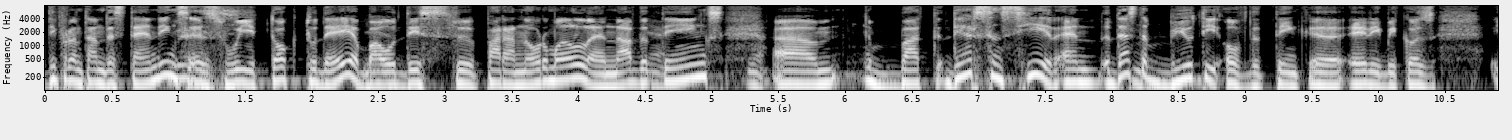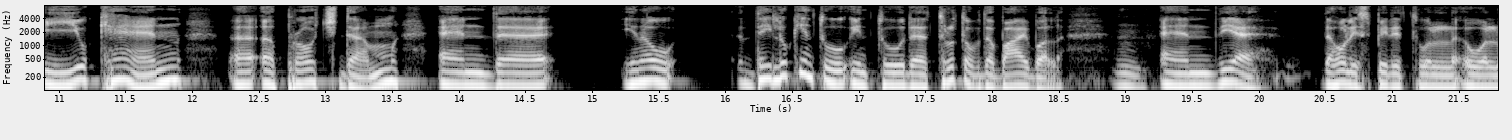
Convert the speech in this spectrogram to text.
different understandings as we talk today about this uh, paranormal and other Yeah. things. Yeah. Um, but they're sincere. And that's the Hmm. beauty of the thing, uh, Eric, because you can uh, approach them and, uh, you know, they look into, into the truth of the Bible. Hmm. And yeah, the Holy Spirit will will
